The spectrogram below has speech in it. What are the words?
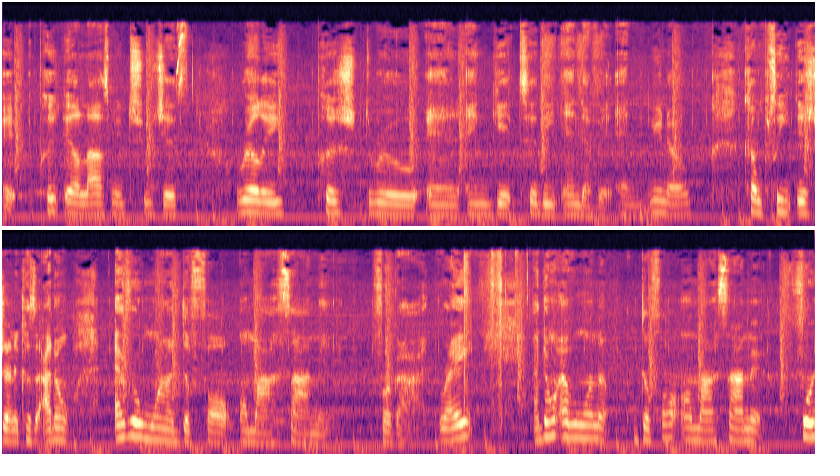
It it allows me to just really push through and and get to the end of it, and you know, complete this journey. Because I don't ever want to default on my assignment for God, right? I don't ever want to default on my assignment for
